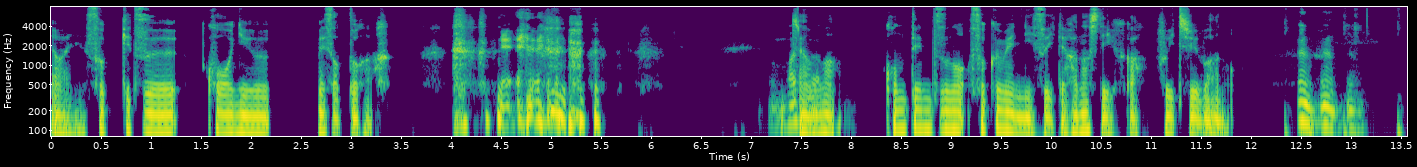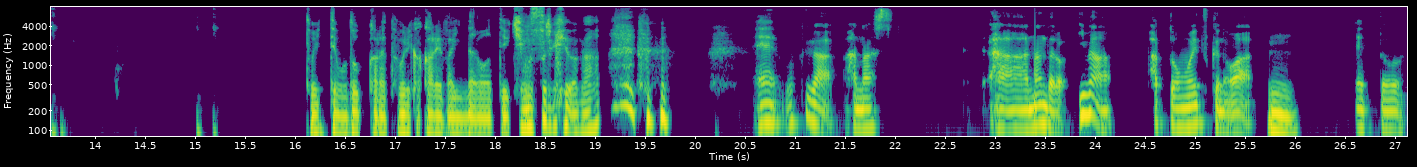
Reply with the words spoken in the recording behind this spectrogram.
やばいね。即決購入メソッドが。ね。じゃあまあ、コンテンツの側面について話していくか。VTuber の。うんうんうん。と言ってもどっから通りかかればいいんだろうっていう気もするけどな。え、僕が話し、あーなんだろう、今、パッと思いつくのは、うん。えっと、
